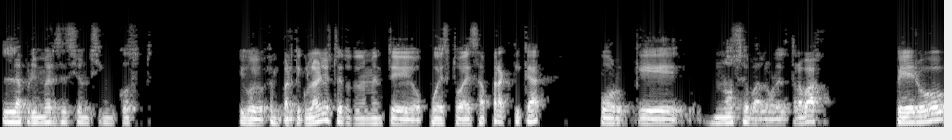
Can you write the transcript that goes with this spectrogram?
La primera sesión sin costo. Digo, en particular yo estoy totalmente opuesto a esa práctica porque no se valora el trabajo, pero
